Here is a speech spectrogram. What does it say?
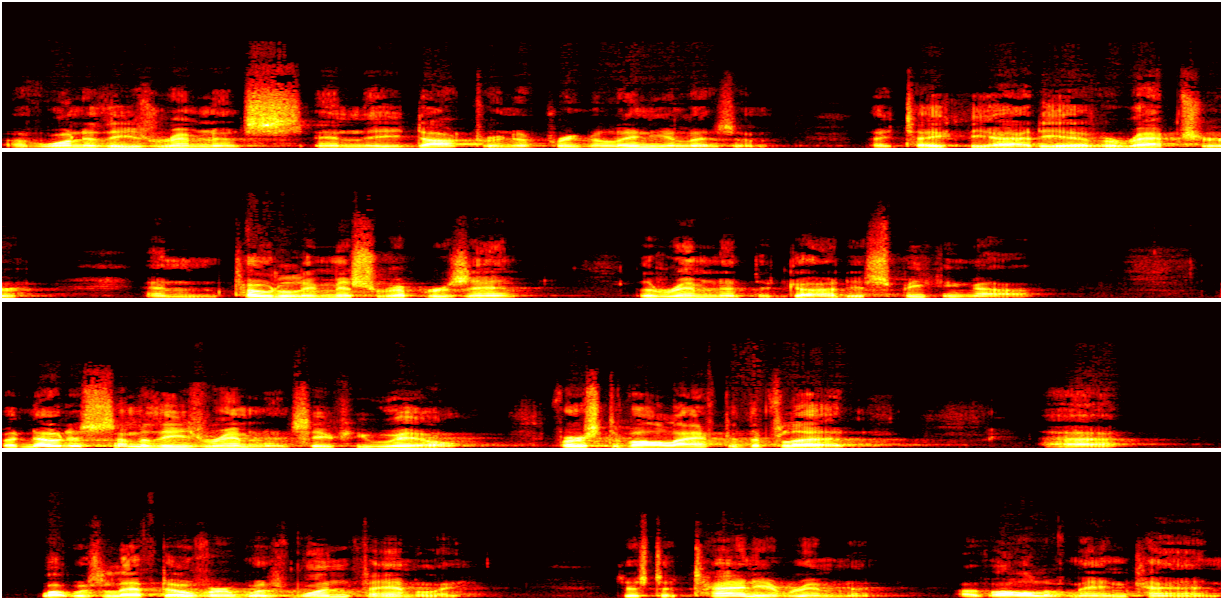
of one of these remnants in the doctrine of premillennialism. They take the idea of a rapture and totally misrepresent the remnant that God is speaking of. But notice some of these remnants, if you will. First of all, after the flood, uh, what was left over was one family, just a tiny remnant of all of mankind.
